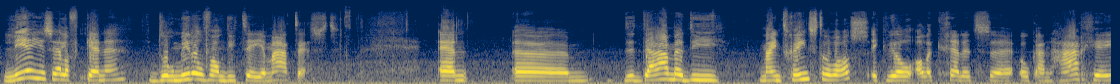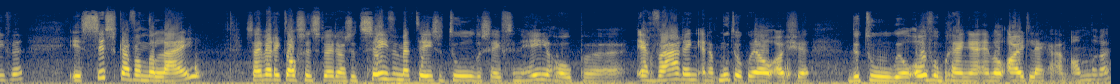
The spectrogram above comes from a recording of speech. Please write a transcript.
leer jezelf kennen door middel van die TMA-test. En uh, de dame die mijn trainster was, ik wil alle credits uh, ook aan haar geven, is Siska van der Leij. Zij werkt al sinds 2007 met deze tool, dus heeft een hele hoop ervaring. En dat moet ook wel als je de tool wil overbrengen en wil uitleggen aan anderen.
